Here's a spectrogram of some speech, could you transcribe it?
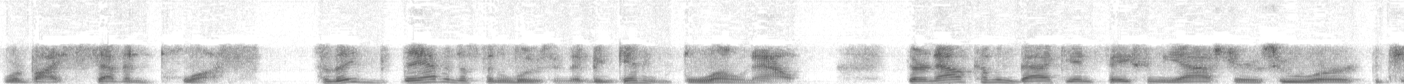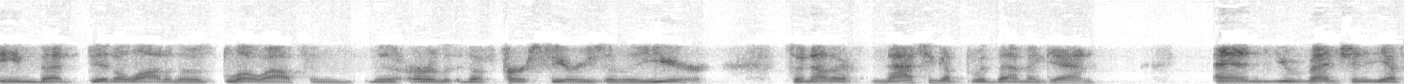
were by seven plus. So they they haven't just been losing; they've been getting blown out. They're now coming back in facing the Astros, who were the team that did a lot of those blowouts in the early the first series of the year. So now they're matching up with them again. And you mentioned you have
